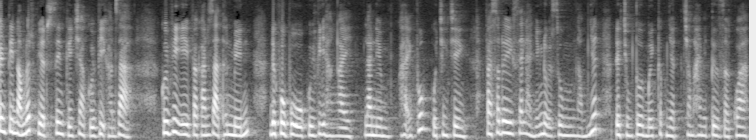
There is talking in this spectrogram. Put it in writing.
Kênh tin nóng đất Việt xin kính chào quý vị khán giả. Quý vị và khán giả thân mến, được phục vụ quý vị hàng ngày là niềm hạnh phúc của chương trình. Và sau đây sẽ là những nội dung nóng nhất được chúng tôi mới cập nhật trong 24 giờ qua.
